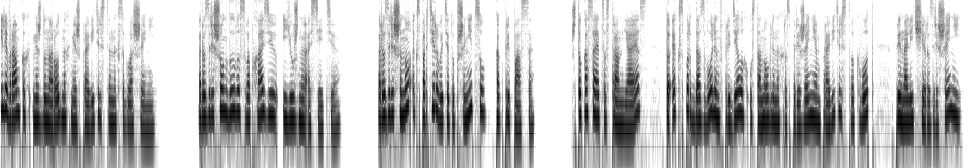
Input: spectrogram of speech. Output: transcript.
или в рамках международных межправительственных соглашений. Разрешен вывоз в Абхазию и Южную Осетию. Разрешено экспортировать эту пшеницу как припасы. Что касается стран ЕАЭС, то экспорт дозволен в пределах установленных распоряжением правительства квот при наличии разрешений,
